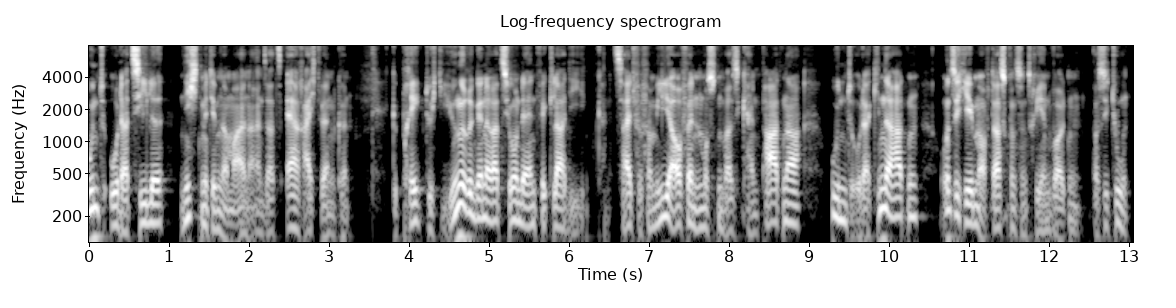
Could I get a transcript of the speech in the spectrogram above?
und oder Ziele nicht mit dem normalen Einsatz erreicht werden können. Geprägt durch die jüngere Generation der Entwickler, die keine Zeit für Familie aufwenden mussten, weil sie keinen Partner und oder Kinder hatten und sich eben auf das konzentrieren wollten, was sie tun.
